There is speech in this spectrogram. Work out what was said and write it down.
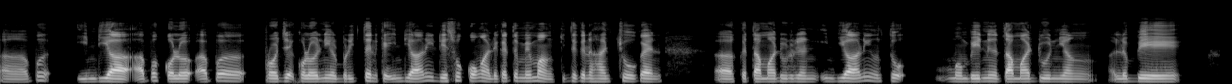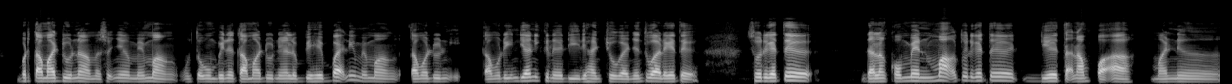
uh, apa India apa kolo, apa projek kolonial Britain ke India ni dia sokong lah dia kata memang kita kena hancurkan uh, ketamadunan India ni untuk membina tamadun yang lebih bertamadun lah maksudnya memang untuk membina tamadun yang lebih hebat ni memang tamadun tamadun India ni kena di, dihancurkan macam tu lah dia kata so dia kata dalam komen Mark tu dia kata dia tak nampak ah mana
